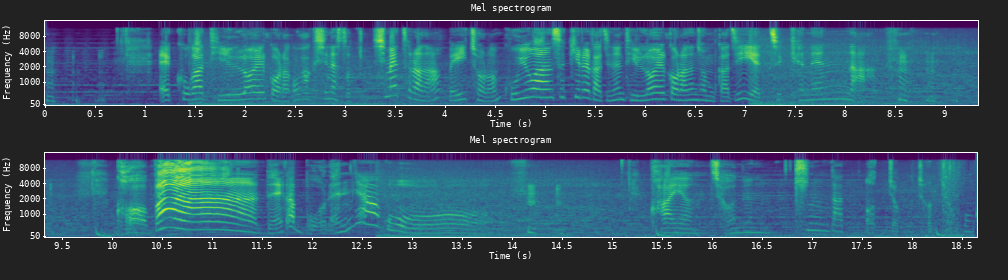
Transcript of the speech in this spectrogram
에코가 딜러일 거라고 확신했었죠. 시메트라나 메이처럼 고유한 스킬을 가지는 딜러일 거라는 점까지 예측해냈나. 거봐! 내가 뭘 했냐고. 과연 저는 킹닷 어쩌고 저쩌고.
